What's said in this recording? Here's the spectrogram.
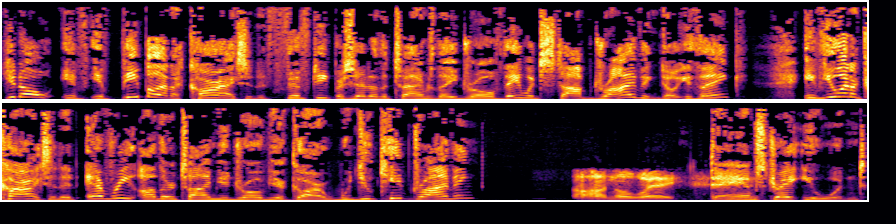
You know, if, if people had a car accident 50% of the times they drove, they would stop driving, don't you think? If you had a car accident every other time you drove your car, would you keep driving? Oh, no way. Damn straight you wouldn't.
